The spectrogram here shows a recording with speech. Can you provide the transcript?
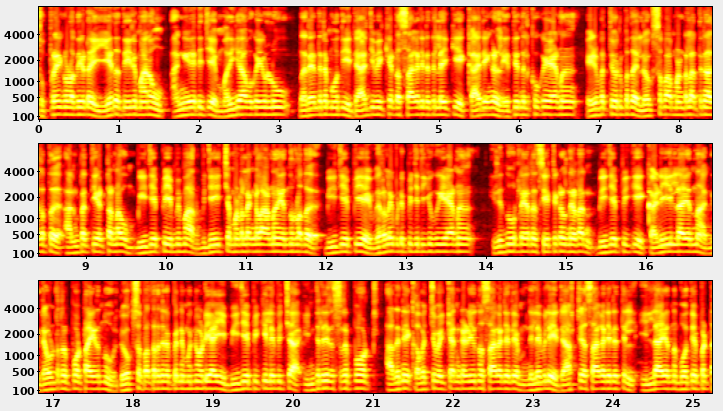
സുപ്രീം കോടതിയുടെ ഏത് തീരുമാനവും അംഗീകരിച്ചേ മതിയാവുകയുള്ളൂ. നരേന്ദ്രമോദി രാജിവെക്കേണ്ട സാഹചര്യത്തിലേക്ക് കാര്യങ്ങൾ എത്തി നിൽക്കുകയാണ്. എഴുപത്തിയൊൻപത് ലോക്സഭാ മണ്ഡലത്തിനകത്ത് അൻപത്തിയെട്ടെണ്ണവും ബി ജെ പി എംപിമാർ വിജയിച്ച മണ്ഡലങ്ങളാണ് എന്നുള്ളത് ബി ജെ പിയെ വിരളി പിടിപ്പിച്ചിരിക്കുകയാണ് ഇരുന്നൂറിലേറെ സീറ്റുകൾ നേടാൻ ബി ജെ പിക്ക് കഴിയില്ല എന്ന ഗ്രൗണ്ട് റിപ്പോർട്ടായിരുന്നു. ലോക്സഭാ തെരഞ്ഞെടുപ്പിന് മുന്നോടിയായി ബി ജെ പിക്ക് ലഭിച്ച ഇന്റലിജൻസ് റിപ്പോർട്ട് അതിനെ കവച്ചു വയ്ക്കാൻ കഴിയുന്ന സാഹചര്യം നിലവിലെ രാഷ്ട്രീയ സാഹചര്യത്തിൽ ഇല്ല എന്ന് ബോധ്യപ്പെട്ട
